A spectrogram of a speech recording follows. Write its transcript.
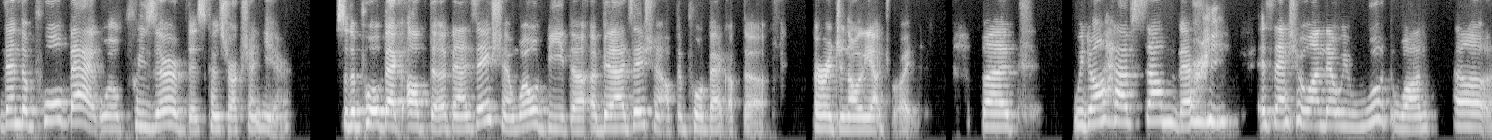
then the pullback will preserve this construction here. So the pullback of the abelianization will be the abelianization of the pullback of the original algebroid. But we don't have some very essential one that we would want. Uh,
